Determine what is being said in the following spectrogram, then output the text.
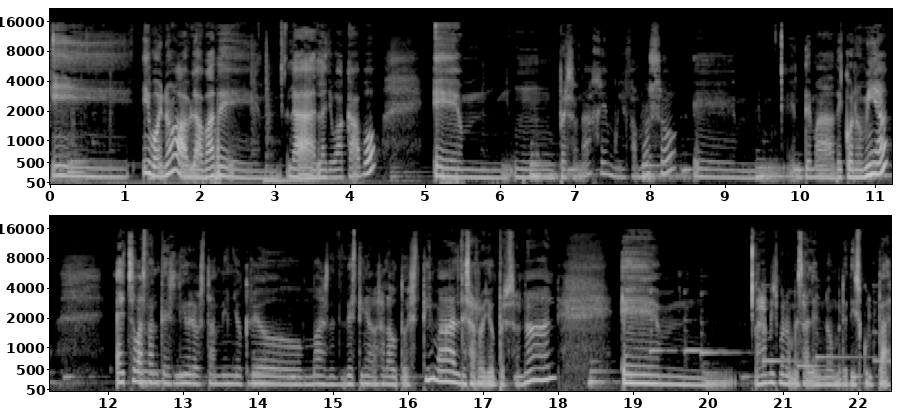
Y, bueno, hablaba de. La, llevó a cabo em, un personaje muy famoso em, en tema de economía ha hecho bastantes libros también, yo creo, más destinados a la autoestima, al desarrollo personal. Em, ahora mismo no me sale el nombre, disculpad.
